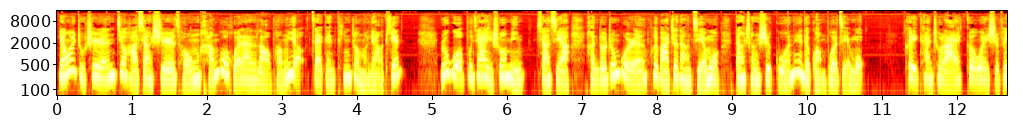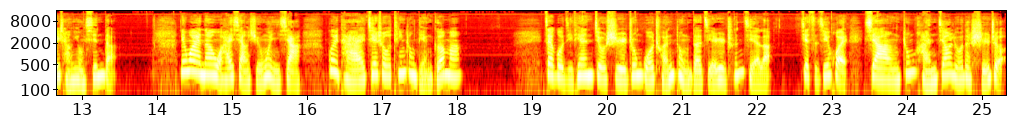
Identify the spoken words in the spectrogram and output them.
两位主持人就好像是从韩国回来的老朋友，在跟听众们聊天。如果不加以说明，相信啊，很多中国人会把这档节目当成是国内的广播节目。可以看出来，各位是非常用心的。另外呢，我还想询问一下，柜台接受听众点歌吗？再过几天就是中国传统的节日春节了，借此机会向中韩交流的使者。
